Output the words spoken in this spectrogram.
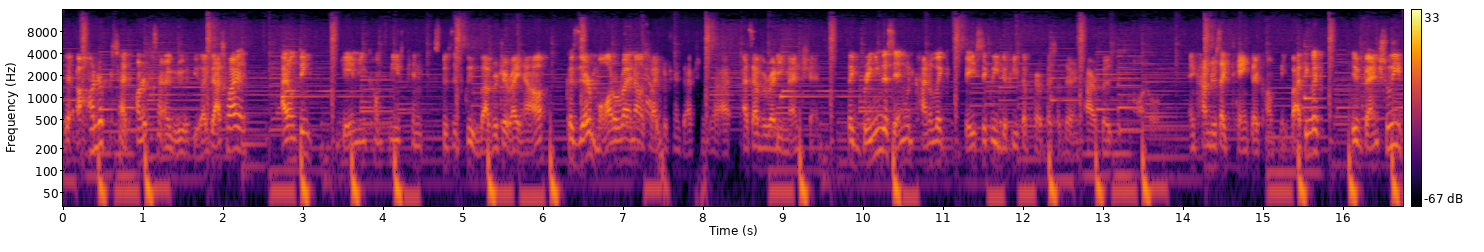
Yeah, hundred percent, hundred percent agree with you. Like that's why I don't think gaming companies can specifically leverage it right now because their model right now is microtransactions, as I've already mentioned. Like bringing this in would kind of like basically defeat the purpose of their entire business model and kind of just like tank their company. But I think like eventually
